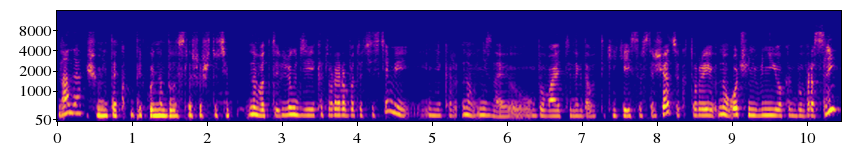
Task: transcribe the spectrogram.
надо. Еще мне так прикольно было слышать, что, типа, ну, вот люди, которые работают в системе, мне кажется, ну, не знаю, бывает иногда вот такие такие кейсы встречаются, которые, ну, очень в нее как бы вросли,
